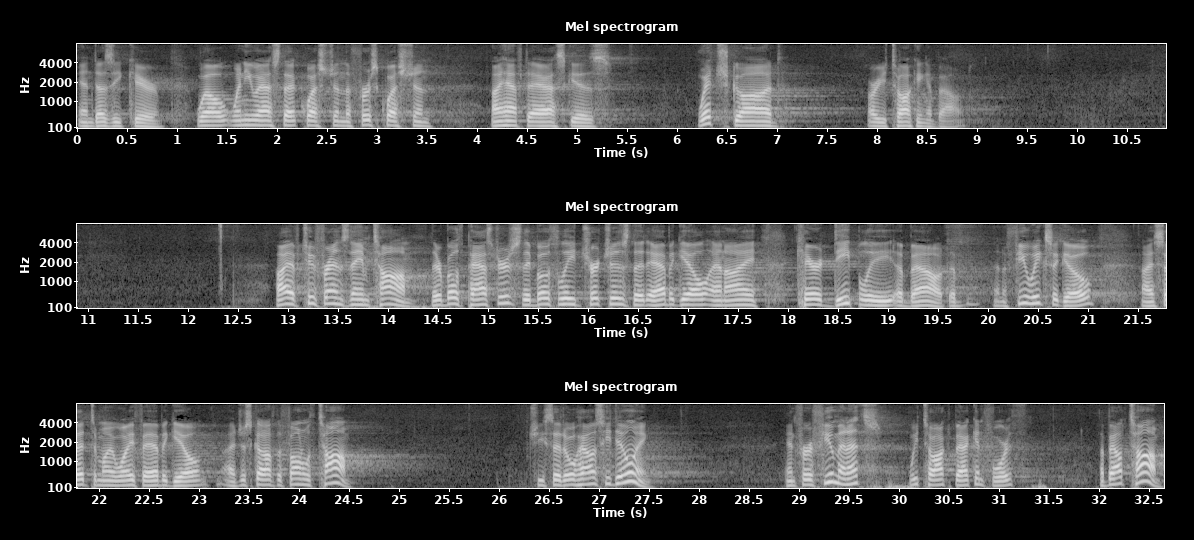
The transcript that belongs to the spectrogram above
And does He care? Well, when you ask that question, the first question I have to ask is which God are you talking about? I have two friends named Tom. They're both pastors. They both lead churches that Abigail and I care deeply about. And a few weeks ago, I said to my wife, Abigail, I just got off the phone with Tom. She said, Oh, how's he doing? And for a few minutes, we talked back and forth about Tom.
